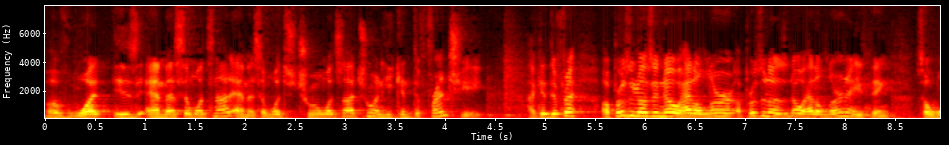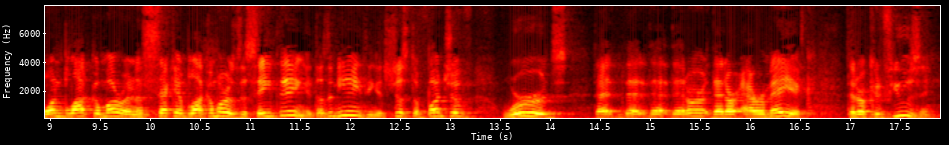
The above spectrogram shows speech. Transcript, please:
of what is emes and what's not emes, and what's true and what's not true, and he can differentiate. I can different. A person doesn't know how to learn. A person doesn't know how to learn anything. So one block Gemara and a second block Gemara is the same thing. It doesn't mean anything. It's just a bunch of words that, that, that, that are that are Aramaic that are confusing.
